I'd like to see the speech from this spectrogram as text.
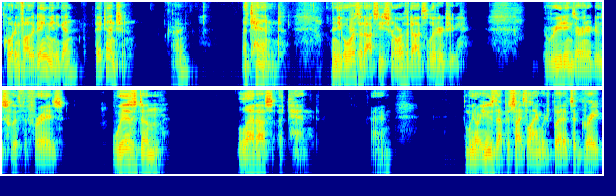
quoting Father Damien again, pay attention. Okay? Attend. In the Orthodox, Eastern Orthodox liturgy, the readings are introduced with the phrase, Wisdom, let us attend. Okay? We don't use that precise language, but it's a great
